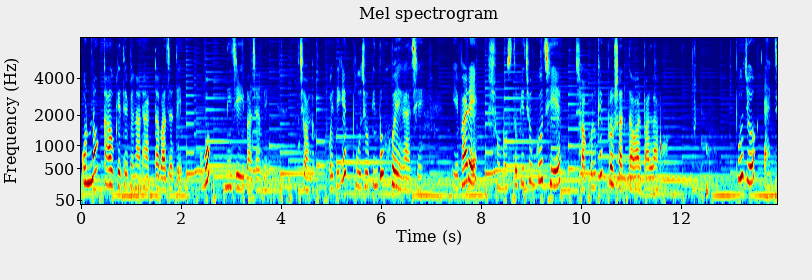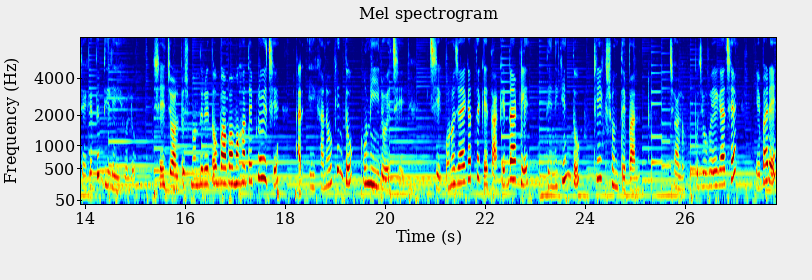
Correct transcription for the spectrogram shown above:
অন্য কাউকে দেবে না ঢাকটা বাজাতে, ও নিজেই বাজাবে। চলো, ওইদিকে পুজো কিন্তু হয়ে গেছে। এবারে সমস্ত কিছু গুছিয়ে সকলকে প্রসাদ দেওয়ার পালা। পুজো এক জায়গাতে দিলেই হলো। সেই জল্পেশ মন্দিরে তো বাবা মহাদেব রয়েছে, আর এখানেও কিন্তু উনিই রয়েছে। যে কোনো জায়গা থেকে তাকে ডাকলে তিনি কিন্তু ঠিক শুনতে পান। চলো, পুজো হয়ে গেছে, এবারে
